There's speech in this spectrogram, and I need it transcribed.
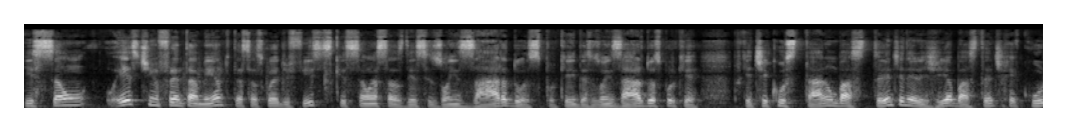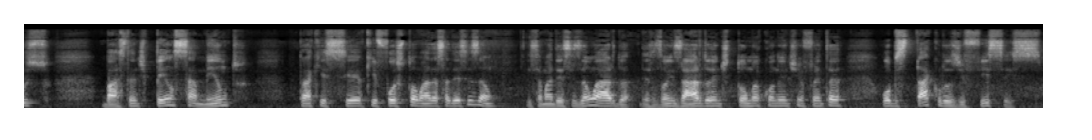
E são este enfrentamento dessas coisas difíceis que são essas decisões árduas, porque decisões árduas por quê? Porque te custaram bastante energia, bastante recurso, bastante pensamento para que, ser, que fosse tomada essa decisão. Isso é uma decisão árdua. Decisões árduas a gente toma quando a gente enfrenta obstáculos difíceis,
